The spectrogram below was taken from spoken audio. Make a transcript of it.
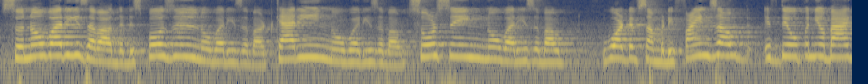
So, no worries about the disposal, no worries about carrying, no worries about sourcing, no worries about what if somebody finds out if they open your bag.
